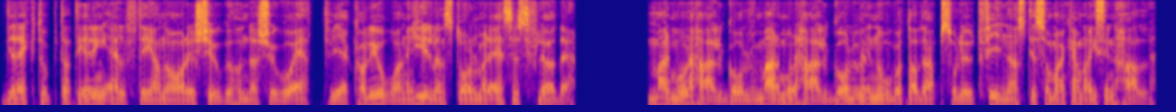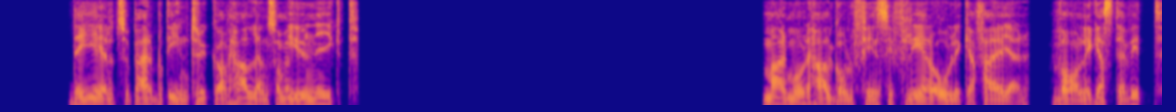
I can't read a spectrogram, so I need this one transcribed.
Direktuppdatering 11 januari 2021 via Carl-Johan Gyllenstormer SS Flöde. Marmorhallgolv Marmorhallgolv är något av det absolut finaste som man kan ha i sin hall. Det ger ett superbt intryck av hallen som är unikt. Marmorhallgolv finns i flera olika färger, vanligast är vitt.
